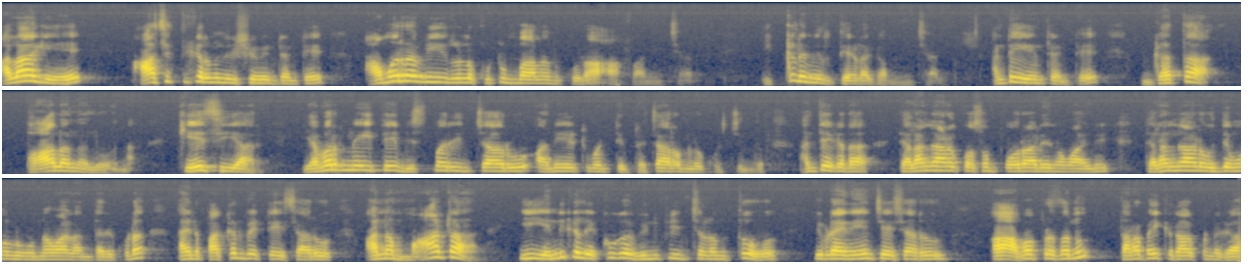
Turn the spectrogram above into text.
అలాగే ఆసక్తికరమైన విషయం ఏంటంటే అమరవీరుల కుటుంబాలను కూడా ఆహ్వానించారు. ఇక్కడ మీరు తేడా గమనించాలి. అంటే ఏంటంటే గత పాలనలోన కేసీఆర్ ఎవరినైతే విస్మరించారు అనేటువంటి ప్రచారంలోకి వచ్చిందో అంతే కదా తెలంగాణ కోసం పోరాడిన వాళ్ళని తెలంగాణ ఉద్యమంలో ఉన్న వాళ్ళందరూ కూడా ఆయన పక్కన పెట్టేశారు అన్న మాట ఈ ఎన్నికలు ఎక్కువగా వినిపించడంతో ఇప్పుడు ఆయన ఏం చేశారు? ఆ అపప్రతను తనపైకి రాకుండా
